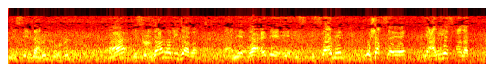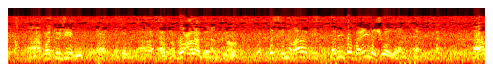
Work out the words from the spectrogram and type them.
بالاستئذان ها الاستئذان والإجابة يعني واحد يستأذن وشخص إيه؟ يعني يسألك. ها فتجيبه. مثلا هذا مو علاقه يعني به بس إنما طريقة بعيدة شوية يعني. ها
